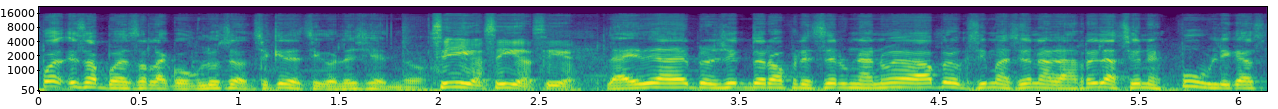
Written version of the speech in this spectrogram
pues esa puede ser la conclusión. Si quieres sigo leyendo. Siga, siga, siga. La idea del proyecto era ofrecer una nueva aproximación a las relaciones públicas,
